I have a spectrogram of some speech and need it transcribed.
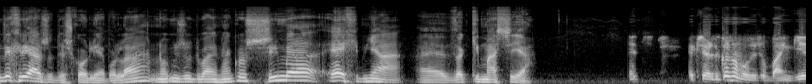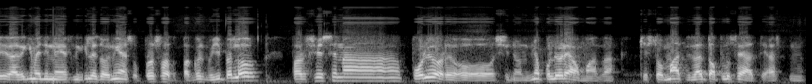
δεν χρειάζονται σχόλια πολλά. Νομίζω ότι ο Παναθηναϊκός σήμερα έχει μια ε, δοκιμασία. Έτσι. Εξαιρετικός να ο Μπάνκι, δηλαδή και με την Εθνική Λετωνία στο πρόσφατο παγκόσμιο γήπεδο παρουσίασε ένα πολύ ωραίο σύνολο, μια πολύ ωραία ομάδα. Και στο μάτι, δηλαδή το απλού θεάτη, ας πούμε.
